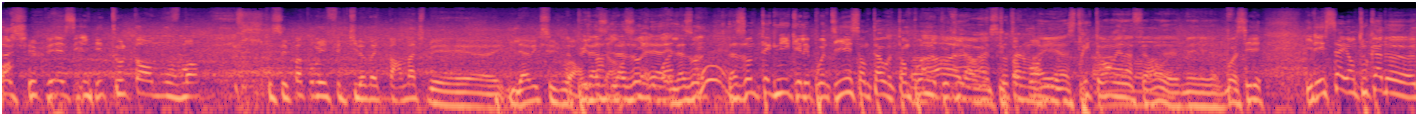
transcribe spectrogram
a un GPS, il est tout le temps en mouvement. Je sais pas combien il fait de kilomètres par match, mais euh, il est avec ses joueurs. Puis la, la zone, est droite. la, zone, la zone technique et les pointillés sans ta- tamponne Ah, le côté. ouais, hein, totalement. Il a strictement Ah, rien non, à faire. non. hein, Mais bon, il essaye en tout cas de,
